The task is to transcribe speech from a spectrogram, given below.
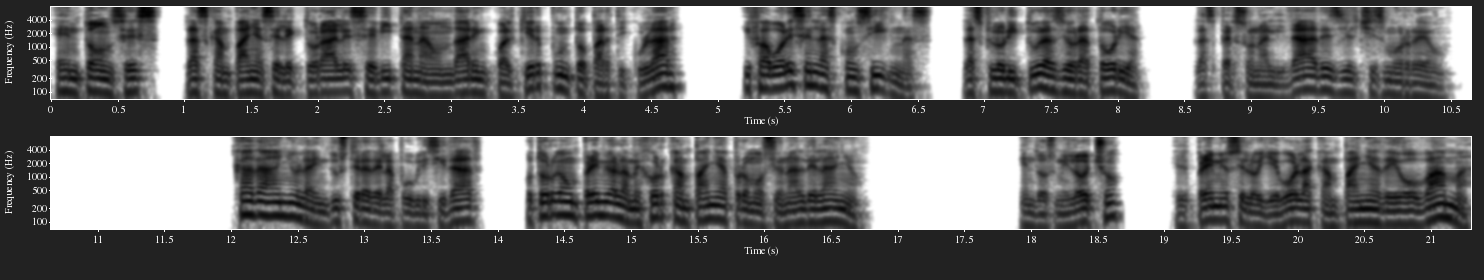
Entonces, las campañas electorales evitan ahondar en cualquier punto particular y favorecen las consignas, las florituras de oratoria, las personalidades y el chismorreo. Cada año la industria de la publicidad otorga un premio a la mejor campaña promocional del año. En 2008, el premio se lo llevó la campaña de Obama,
